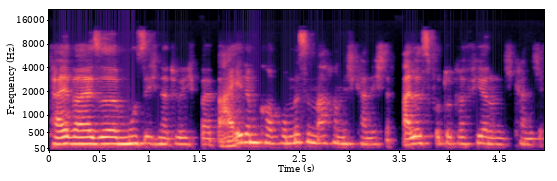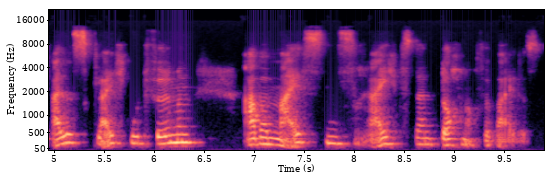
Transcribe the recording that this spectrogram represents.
Teilweise muss ich natürlich bei beidem Kompromisse machen. Ich kann nicht alles fotografieren und ich kann nicht alles gleich gut filmen, aber meistens reicht es dann doch noch für beides.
